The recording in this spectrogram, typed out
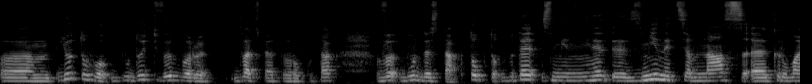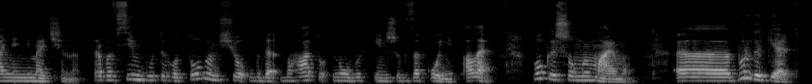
ем, лютого будуть вибори 25-го року, так, в Бундестаг. Тобто буде зміни, е, зміниться в нас е, керування Німеччиною. Треба всім бути готовим, що буде багато нових інших законів. Але поки що ми маємо е, Бургегельд,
